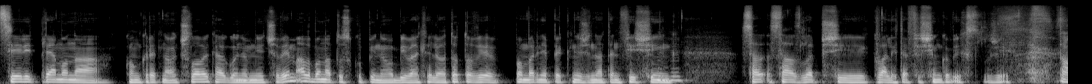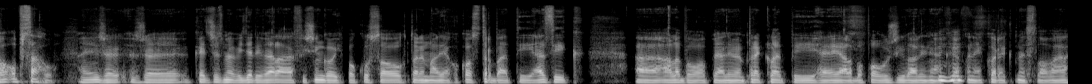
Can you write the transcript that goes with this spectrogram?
cieliť priamo na konkrétneho človeka, ak o ňom niečo viem, alebo na tú skupinu obyvateľov. A toto vie pomerne pekne, že na ten phishing mm-hmm. sa, sa zlepší kvalita phishingových služieb. Toho obsahu. Hej, že, že keďže sme videli veľa phishingových pokusov, ktoré mali ako kostrbatý jazyk, a, alebo ja neviem, preklepy, hej, alebo používali nejaké mm-hmm. ako nekorektné slova,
